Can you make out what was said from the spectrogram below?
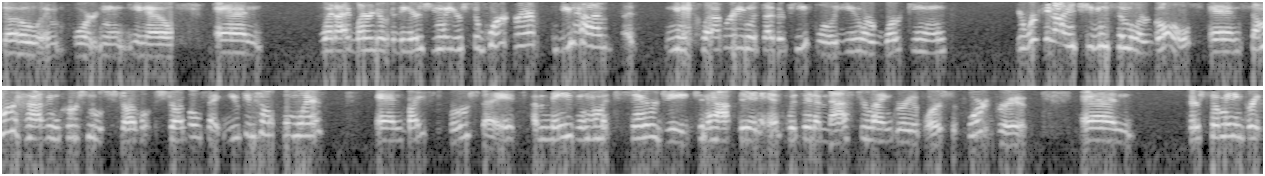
so important, you know. And what I've learned over the years, you know, your support group, you have, you know, collaborating with other people. You are working, you're working on achieving similar goals, and some are having personal struggle, struggles that you can help them with, and vice versa. It's amazing how much synergy can happen within a mastermind group or a support group. And there's so many great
